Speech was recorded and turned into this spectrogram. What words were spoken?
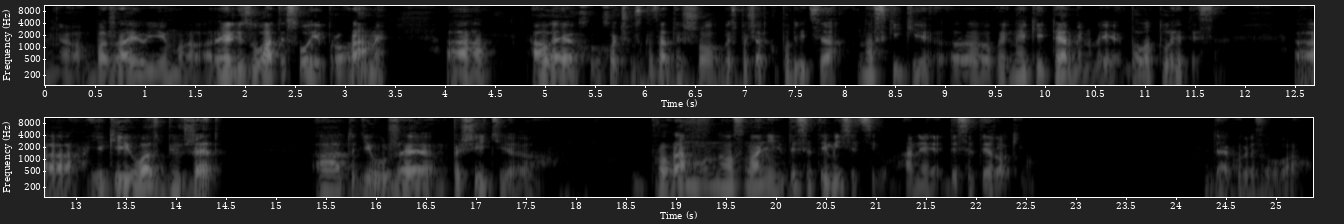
е, бажаю їм е, реалізувати свої програми. Але хочу сказати, що ви спочатку подивіться, наскільки е, ви, на який термін ви балотуєтеся, який у вас бюджет, а тоді вже пишіть програму на основанні 10 місяців, а не 10 років. Дякую за увагу.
